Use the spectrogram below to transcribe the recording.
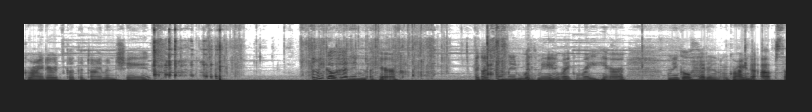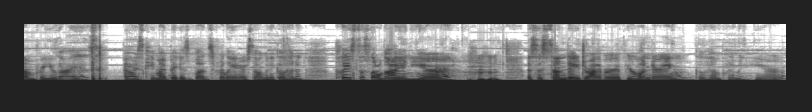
grinder. It's got the diamond shape. Let me go ahead and, here. I got some weed with me, like right here. I'm gonna go ahead and grind up some for you guys. I always keep my biggest buds for later, so I'm gonna go ahead and place this little guy in here. this is Sunday Driver, if you're wondering. Go ahead and put him in here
